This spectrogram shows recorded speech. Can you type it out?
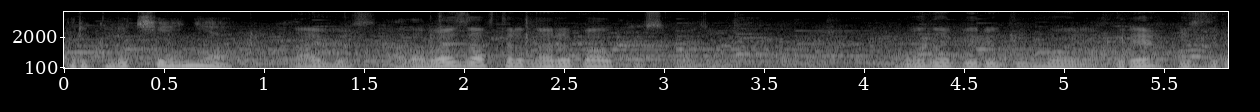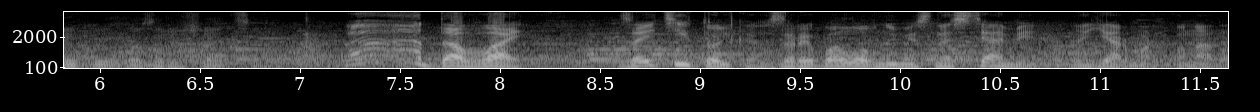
приключение. Навис, а давай завтра на рыбалку сходим. Мы на берегу моря, грех без рыбы возвращаться. А, давай! Зайти только за рыболовными снастями на ярмарку надо.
